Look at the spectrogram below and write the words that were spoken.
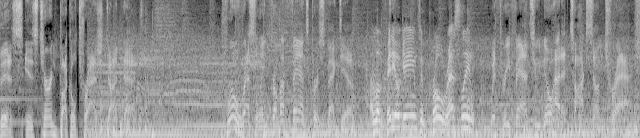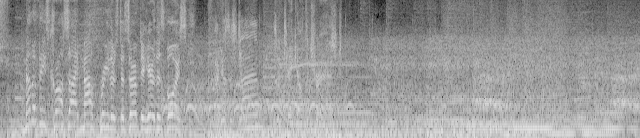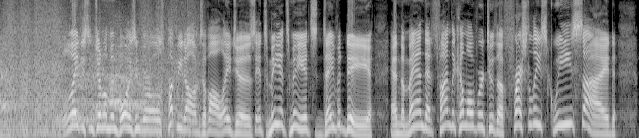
This is TurnbuckleTrash.net. Pro wrestling from a fan's perspective. I love video games and pro wrestling. With three fans who know how to talk some trash. None of these cross eyed mouth breathers deserve to hear this voice. I guess it's time to take out the trash. Ladies and gentlemen, boys and girls, puppy dogs of all ages, it's me, it's me, it's David D. And the man that's finally come over to the freshly squeezed side,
